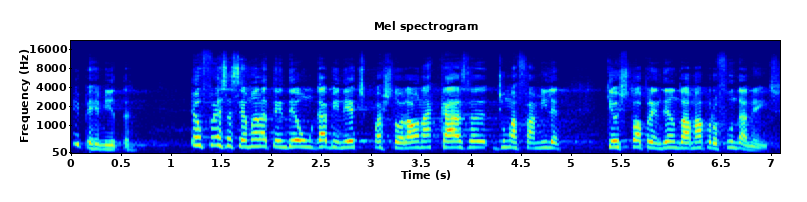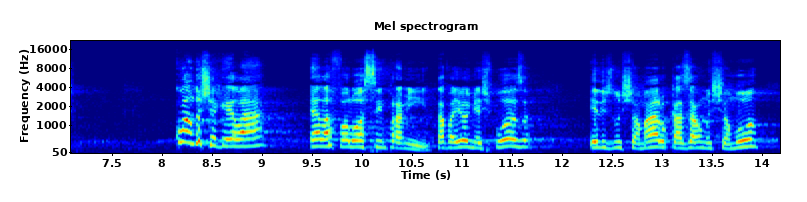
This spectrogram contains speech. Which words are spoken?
me permita. Eu fui essa semana atender um gabinete pastoral na casa de uma família que eu estou aprendendo a amar profundamente. Quando cheguei lá, ela falou assim para mim: estava eu e minha esposa, eles nos chamaram, o casal nos chamou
